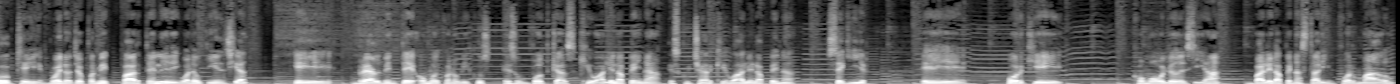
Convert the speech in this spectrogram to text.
Ok, bueno, yo por mi parte le digo a la audiencia que realmente Homo Economicus es un podcast que vale la pena escuchar, que vale la pena seguir, eh, porque como lo decía, vale la pena estar informado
